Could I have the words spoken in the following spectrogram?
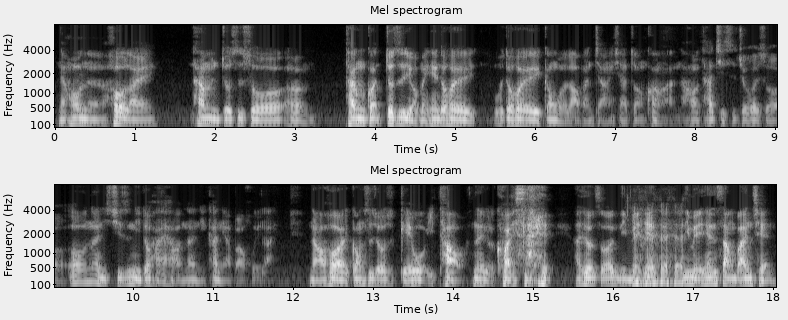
然后呢，后来他们就是说，嗯，他们关就是有每天都会。我都会跟我老板讲一下状况啊，然后他其实就会说：“哦，那你其实你都还好，那你看你要不要回来？”然后后来公司就是给我一套那个快筛，他就说：“你每天 你每天上班前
